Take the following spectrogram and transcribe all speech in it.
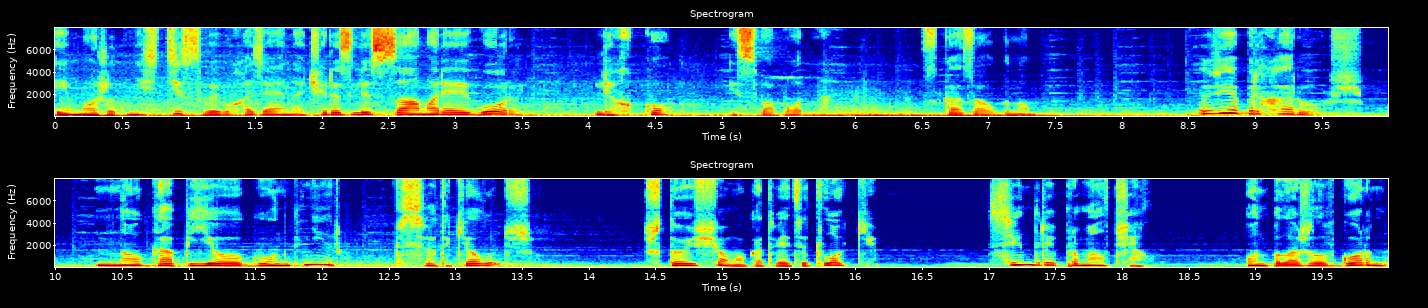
и может нести своего хозяина через леса, моря и горы легко и свободно, сказал гном. Вепрь хорош, но копье Гунгнир все-таки лучше. Что еще мог ответить Локи? — Синдри промолчал. Он положил в горн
